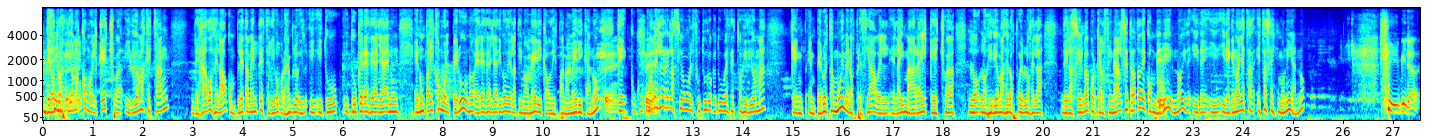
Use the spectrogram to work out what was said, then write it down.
de otros Sí. idiomas como el quechua, idiomas que están dejados de lado completamente, te digo, por ejemplo, y, y- y tú, y tú que eres de allá en un, en un país como el Perú, ¿no? Eres de allá, digo, de Latinoamérica o de Hispanoamérica, ¿no? Que- sí. ¿Cuál es la relación o el futuro que tú ves de estos idiomas? que en, en Perú está muy menospreciado el, el aymara, el quechua, lo- los idiomas de los pueblos de la, de la selva, porque al final se trata de convivir, ¿no? Y de, y de- de que no haya estas, estas hegemonías, ¿no? Sí, mira,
